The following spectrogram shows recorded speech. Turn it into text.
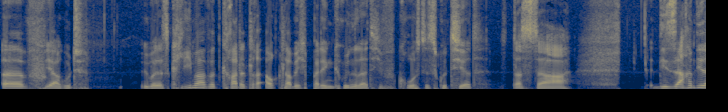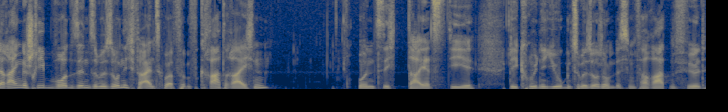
Äh, ja gut, über das Klima wird gerade auch, glaube ich, bei den Grünen relativ groß diskutiert, dass da die Sachen, die da reingeschrieben worden sind, sowieso nicht für 1,5 Grad reichen und sich da jetzt die, die grüne Jugend sowieso so ein bisschen verraten fühlt.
